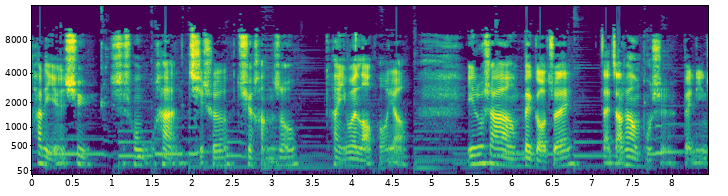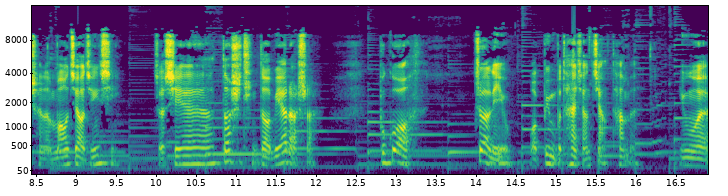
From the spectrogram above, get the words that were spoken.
他的延续是从武汉骑车去杭州看一位老朋友，一路上被狗追，在扎帐篷时被凌晨的猫叫惊醒，这些都是挺逗逼的事儿。不过，这里我并不太想讲他们，因为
